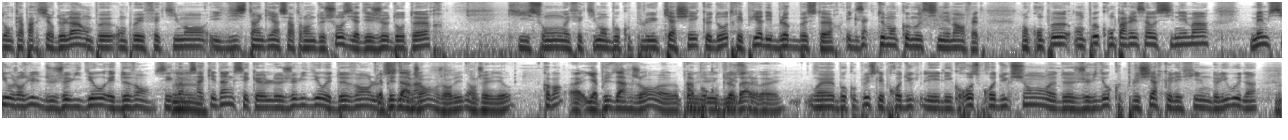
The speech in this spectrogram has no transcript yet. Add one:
donc à partir de là, on peut, on peut effectivement y distinguer un certain nombre de choses. Il y a des jeux d'auteurs qui sont effectivement beaucoup plus cachés que d'autres. Et puis il y a les blockbusters, exactement comme au cinéma en fait. Donc on peut on peut comparer ça au cinéma, même si aujourd'hui le jeu vidéo est devant. C'est comme hmm. ça qui est dingue, c'est que le jeu vidéo est devant le. Il y a plus d'argent aujourd'hui dans le jeu vidéo? Comment? Euh, Il y a plus d'argent euh, ah, beaucoup global. ouais. Ouais, beaucoup plus. Les, produ les, les, grosses productions euh, de jeux vidéo coûtent plus cher que les films d'Hollywood. Hein. Hmm.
